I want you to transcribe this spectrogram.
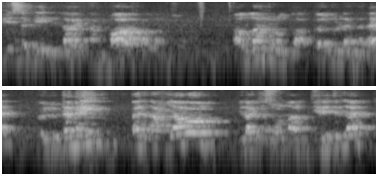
fi sebilillahi envar Allah Allah yolunda öldürülenlere ölü demeyin. Bel ahyaun bilakis onlar diridirler.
